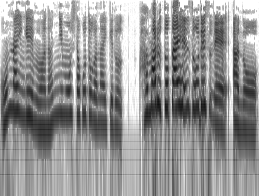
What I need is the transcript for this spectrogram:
オンラインゲームは何にもしたことがないけど、ハマると大変そうですね。あの、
